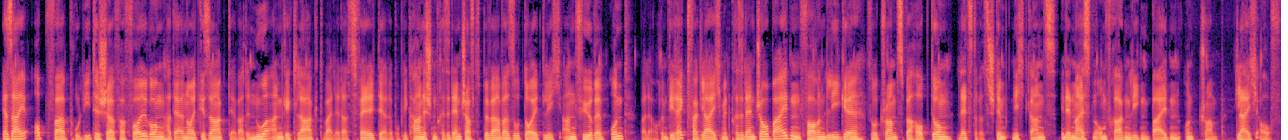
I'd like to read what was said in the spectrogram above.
Er sei Opfer politischer Verfolgung, hat er erneut gesagt. Er werde nur angeklagt, weil er das Feld der republikanischen Präsidentschaftsbewerber so deutlich anführe und weil er auch im Direktvergleich mit Präsident Joe Biden vorn liege, so Trumps Behauptung. Letzteres stimmt nicht ganz. In den meisten Umfragen liegen Biden und Trump gleich auf.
